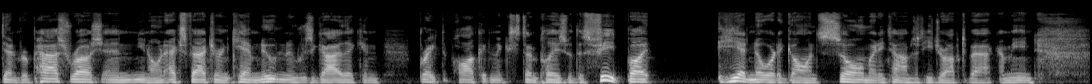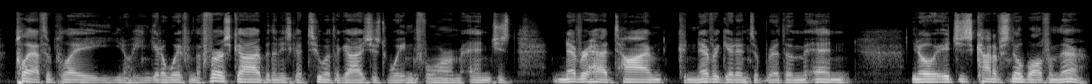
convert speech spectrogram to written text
Denver pass rush and, you know, an X factor in Cam Newton, who's a guy that can break the pocket and extend plays with his feet. But he had nowhere to go on so many times that he dropped back. I mean, play after play, you know, he can get away from the first guy, but then he's got two other guys just waiting for him and just never had time, could never get into rhythm. And, you know, it just kind of snowballed from there.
